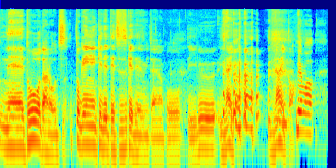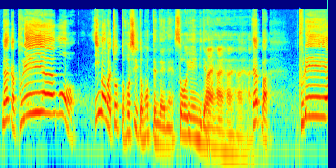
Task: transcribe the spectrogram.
あねえどうだろう。ずっと現役で出続けてるみたいな子っているいないか？いないか？でもなんかプレイヤーも今はちょっと欲しいと思ってんだよね。そういう意味では、はいはいはいはいはい。やっぱプレイヤ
